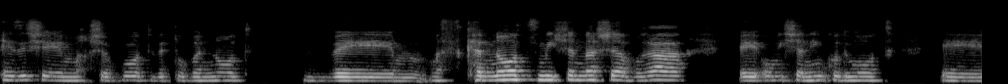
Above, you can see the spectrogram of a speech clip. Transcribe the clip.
איזה שהן מחשבות ותובנות ומסקנות משנה שעברה אה, או משנים קודמות, אה,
